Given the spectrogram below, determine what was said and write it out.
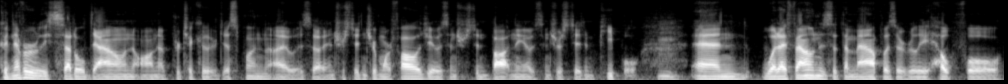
could never really settle down on a particular discipline. I was uh, interested in geomorphology, I was interested in botany, I was interested in people. Mm. And what I found is that the map was a really helpful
